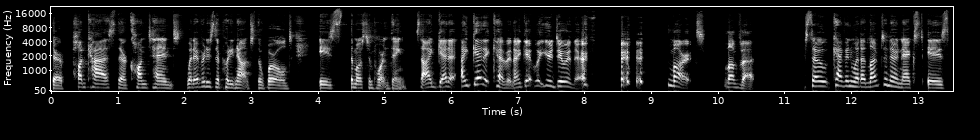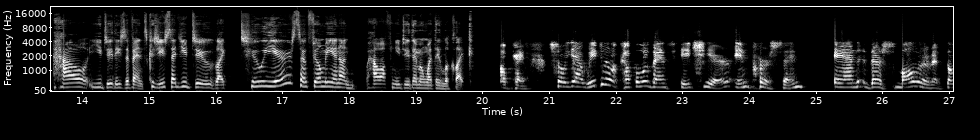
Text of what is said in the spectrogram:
their podcast, their content, whatever it is they're putting out into the world is the most important thing. So I get it. I get it, Kevin. I get what you're doing there. Smart. Love that. So, Kevin, what I'd love to know next is how you do these events because you said you do like two a year. So, fill me in on how often you do them and what they look like. Okay. So, yeah, we do a couple events each year in person, and they're smaller events. The,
